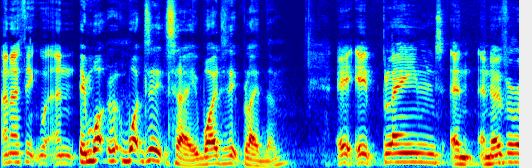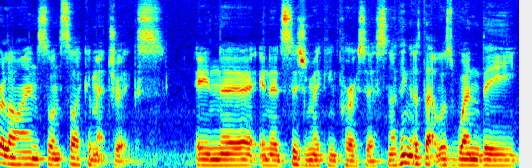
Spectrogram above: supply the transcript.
And I think, and in what what did it say? Why did it blame them? It, it blamed an, an over reliance on psychometrics in a, in a decision making process, and I think that, that was when the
